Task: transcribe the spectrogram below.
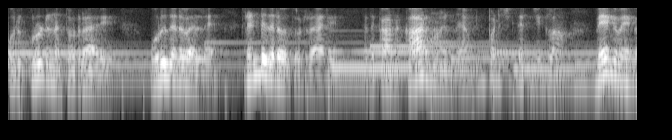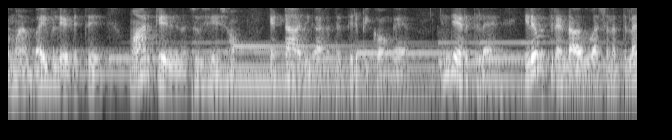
ஒரு குருடனை தொடுறாரு. ஒரு தடவை இல்லை ரெண்டு தடவை தொடுறாரு. அதுக்கான காரணம் என்ன அப்படின்னு படித்து தெரிஞ்சுக்கலாம். வேக வேகமாக பைபிள் எடுத்து மார்க் எழுதின சுவிசேஷம் எட்டாம் அதிகாரத்தை திருப்பிக்கோங்க. இந்த இடத்துல இருபத்தி ரெண்டாவது வசனத்தில்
